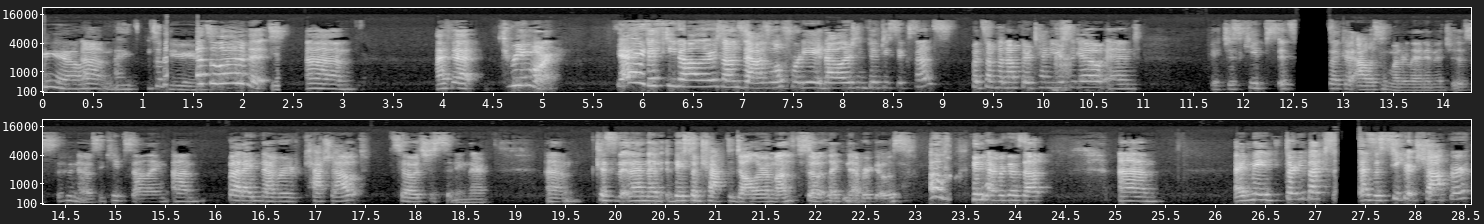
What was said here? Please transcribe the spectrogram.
you. Um, I so that, you. that's a lot of it. Yeah. Um, I've got three more. Yay! Fifty dollars on Zazzle, forty-eight dollars and fifty-six cents. Put something up there ten years ago, and it just keeps. It's like an Alice in Wonderland images. Who knows? It keeps selling. Um, but I never cash out, so it's just sitting there because um, then they subtract a dollar a month, so it like never goes. Oh, it never goes up. Um, I made thirty bucks as a secret shopper.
